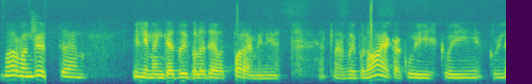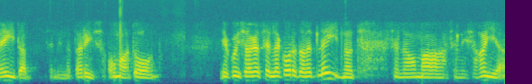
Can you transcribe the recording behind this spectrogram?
ma arvan küll, et pillimängijad võib-olla teevad paremini, et et läheb võib-olla aega, kui, kui, kui leida selline päris oma toon. Ja kui sa ka selle kord oled leidnud, selle oma sellise aia,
